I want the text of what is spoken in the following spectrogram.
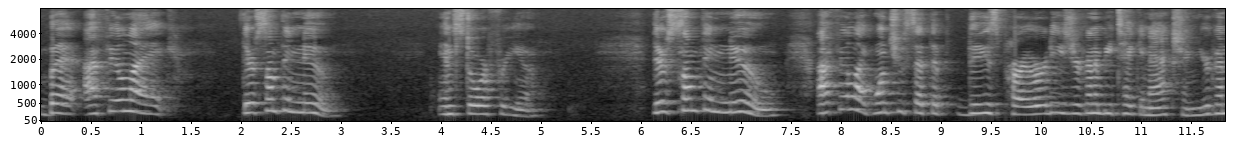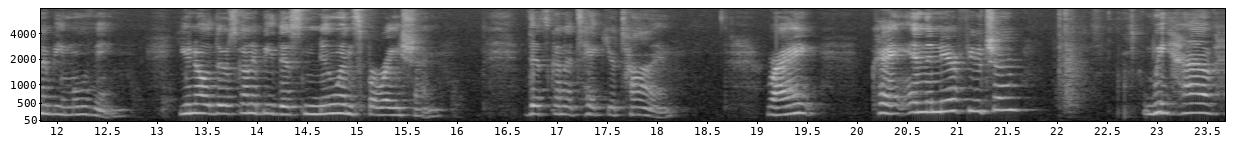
But I feel like there's something new in store for you. There's something new. I feel like once you set the, these priorities, you're going to be taking action. You're going to be moving. You know, there's going to be this new inspiration that's going to take your time. Right? Okay, in the near future, we have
